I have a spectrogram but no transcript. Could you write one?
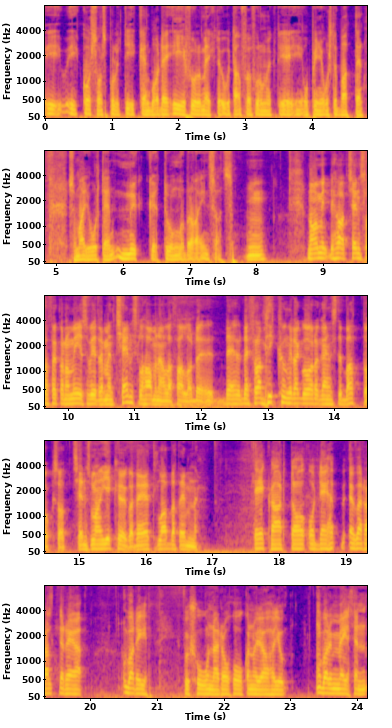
i, i Korsholmspolitiken, både i fullmäktige och utanför fullmäktige, i opinionsdebatten, debatten, som har gjort en mycket tung och bra insats. Mm. No, de har känsla för ekonomi och så vidare, men känsla har man i alla fall, och det, det, det framgick under gårdagens debatt också, att känslorna gick höga. Det är ett laddat ämne. Det är klart, och, och det, överallt där det har varit fusioner, och Håkan och jag har ju varit med sen,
